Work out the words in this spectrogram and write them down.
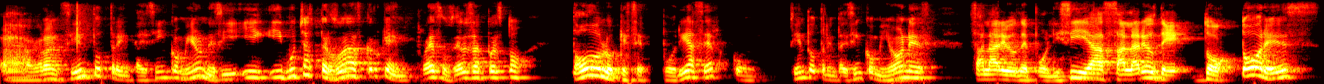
Ah, gran 135 millones. Y, muchas personas creo que en redes sociales han puesto todo lo que se podría hacer con 135 millones, salarios de policías, salarios de doctores,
